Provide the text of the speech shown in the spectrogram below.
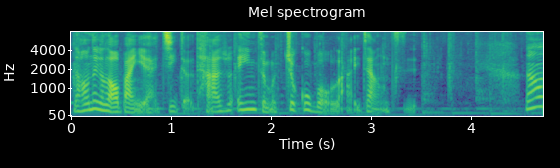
然后那个老板也还记得他，说：“哎，你怎么就顾不来这样子？”然后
